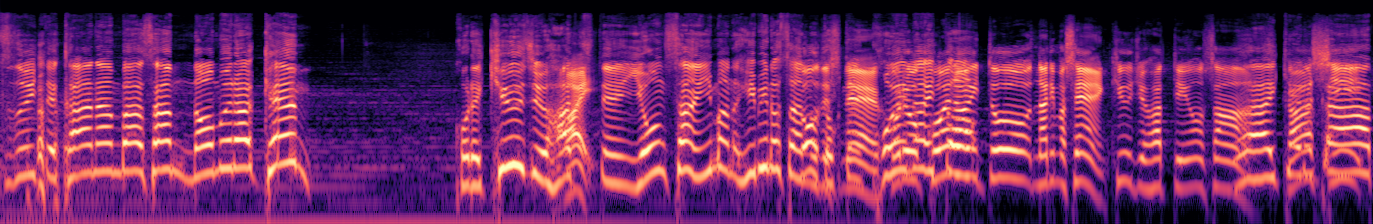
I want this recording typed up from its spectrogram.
続いてカーナンバー3野村健これ98.43、今の日比野さんのそうですね。得点超えないと。これを超えないとなりません。98.43うわいけるか。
